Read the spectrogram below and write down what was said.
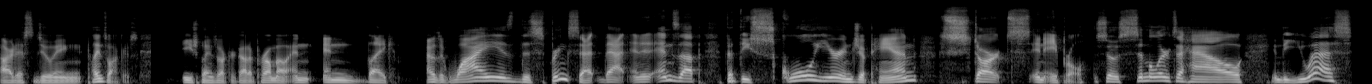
artists doing planeswalkers. Each planeswalker got a promo. And and like i was like why is the spring set that? And it ends up that the school year in japan starts in april. So similar to how in the us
